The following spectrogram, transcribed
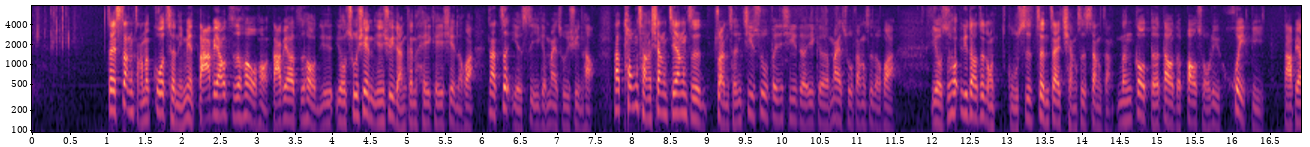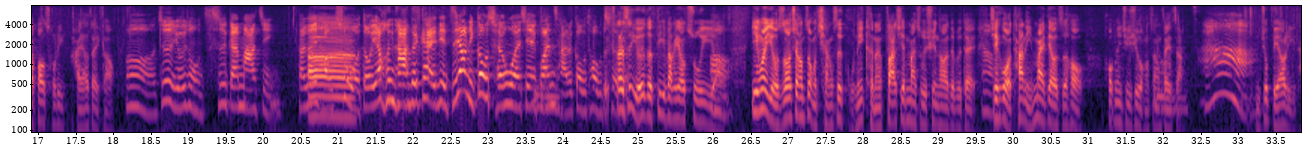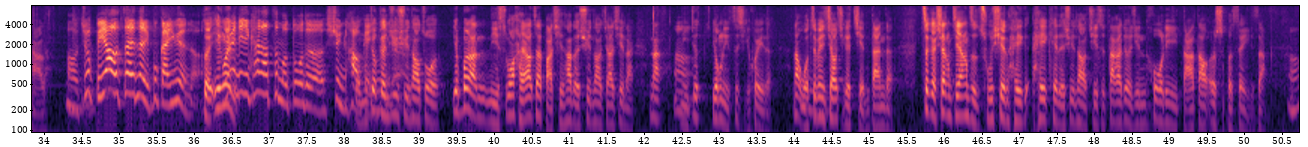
在上涨的过程里面达标之后，哈，达标之后有有出现连续两根黑 K 线的话，那这也是一个卖出讯号。那通常像这样子转成技术分析的一个卖出方式的话，有时候遇到这种股市正在强势上涨，能够得到的报酬率会比达标报酬率还要再高。嗯，就是有一种吃干抹净，反正好处我都要拿的概念。只要你够沉稳，现在观察的够透彻。但是有一个地方要注意哦，因为有时候像这种强势股，你可能发现卖出讯号，对不对？结果它你卖掉之后。后面继续往上再涨啊，你就不要理它了。哦，就不要在那里不甘愿了。对，因为你已经看到这么多的讯号，我们就根据讯号做，要不然你说还要再把其他的讯号加进来，那你就用你自己会的。那我这边教几个简单的，这个像这样子出现黑黑 K 的讯号，其实大概就已经获利达到二十 percent 以上。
